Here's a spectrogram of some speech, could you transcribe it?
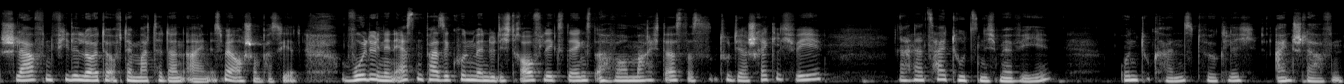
schlafen viele Leute auf der Matte dann ein. Ist mir auch schon passiert. Obwohl du in den ersten paar Sekunden, wenn du dich drauflegst, denkst, ach, warum mache ich das? Das tut ja schrecklich weh. Nach einer Zeit tut es nicht mehr weh. Und du kannst wirklich einschlafen.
